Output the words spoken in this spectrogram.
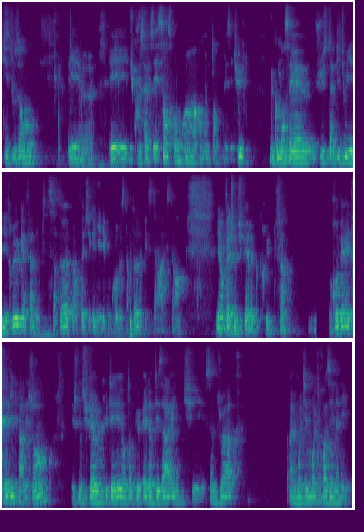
10-12 ans. Et, euh, et, du coup, ça faisait sens pour moi, en même temps que mes études, de commencer juste à bidouiller des trucs, à faire des petites startups. Et en fait, j'ai gagné des concours de startups, etc., etc. Et en fait, je me suis fait recruter, enfin, repérer très vite par les gens. Et je me suis fait recruter en tant que Head of Design chez Sundrop à la moitié de ma troisième année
